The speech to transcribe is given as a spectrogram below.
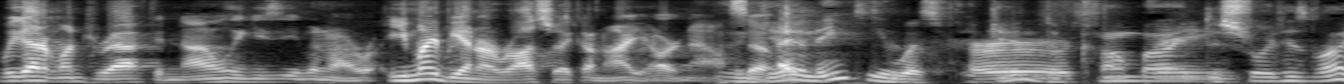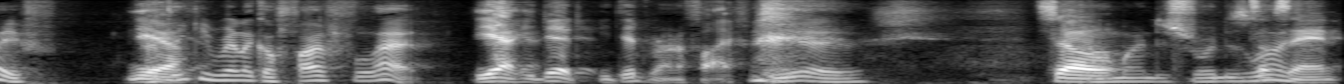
We got him undrafted. And I don't think he's even on our. He might be on our roster like on IR now. So Again, I think he was hurt. Again, or the combine something. destroyed his life. I yeah, think he ran like a five flat. yeah, he did. He did run a five. Yeah, so combine destroyed his that's what I'm saying.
